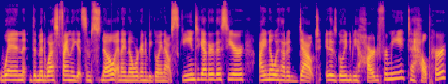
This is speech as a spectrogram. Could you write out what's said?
When the Midwest finally gets some snow and I know we're going to be going out skiing together this year, I know without a doubt it is going to be hard for me to help her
